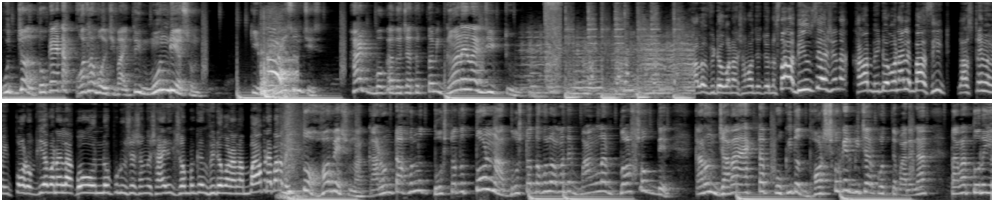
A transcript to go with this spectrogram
উজ্জ্বল তোকে একটা কথা বলছি ভাই তুই মন দিয়ে শোন। কি মন দিয়ে শুনছিস? হাট বোকা দোচা তোর তো আমি গানে লাগছি একটু। ভালো ভিডিও বানা সমাজের জন্য। সারা ভিউসে আসে না। খারাপ ভিডিও বানালে বাস হিট লাস্ট টাইম আমি পরকিয়া বানালাম বউ অন্য পুরুষের সঙ্গে শারীরিক সম্পর্কে ভিডিও বানালাম। বাপরে বাপ hit। তো হবে শোনা কারণটা হলো দোষটা তো তোর না দোষটা তো হলো আমাদের বাংলার দর্শকদের। কারণ যারা একটা প্রকৃত ধর্ষকের বিচার করতে পারে না তারা তোর এই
